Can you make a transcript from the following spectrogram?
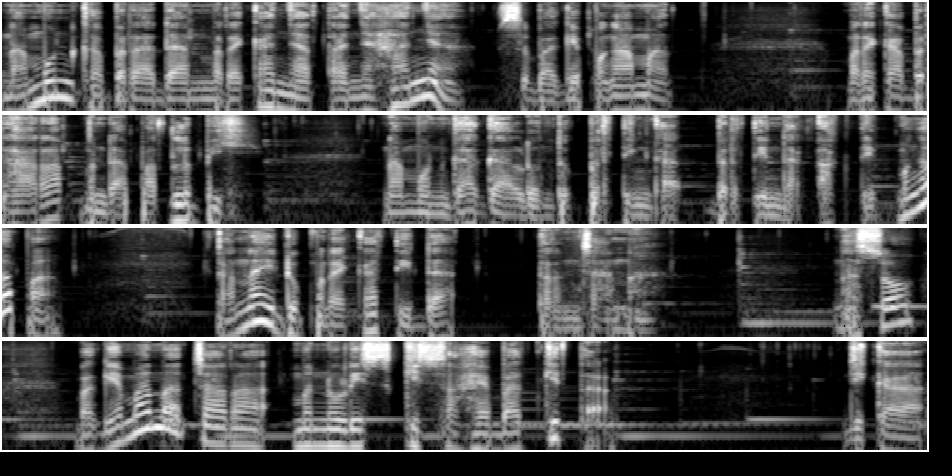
namun keberadaan mereka nyatanya hanya sebagai pengamat. Mereka berharap mendapat lebih, namun gagal untuk bertindak, bertindak aktif. Mengapa? Karena hidup mereka tidak terencana. Nah, so bagaimana cara menulis kisah hebat kita? Jika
